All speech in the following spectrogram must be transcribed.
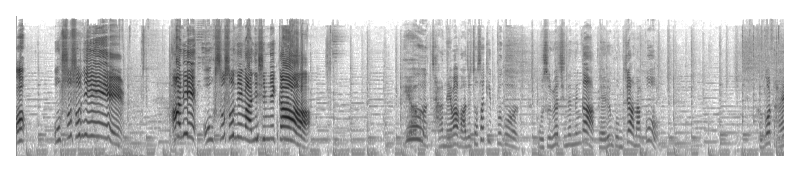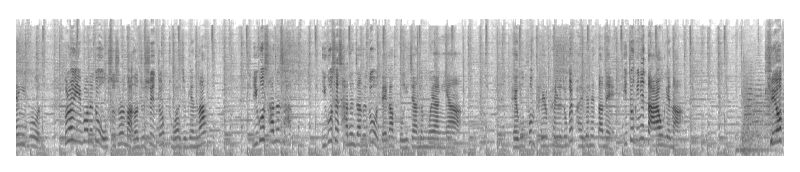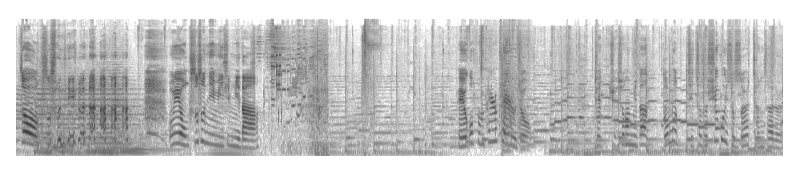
어? 옥수수님! 아니, 옥수수님 아니십니까? 휴, 자네와 마주쳐서 기쁘군. 웃으며 지냈는가? 벨은 굶지 않았고. 그거 다행이군. 그럼 이번에도 옥수수를 나눠줄 수 있도록 도와주겠나? 이곳 사는 사, 이곳에 사는 자들도 내가 보이지 않는 모양이야. 배고픈 펠루펠루족을 발견했다네. 이쪽이니 따라오게나. 귀엽죠, 옥수수님. 우리 옥수수님이십니다. 배고픈 펠루펠루족. 죄, 죄송합니다. 너무 지쳐서 쉬고 있었어요, 장사를.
